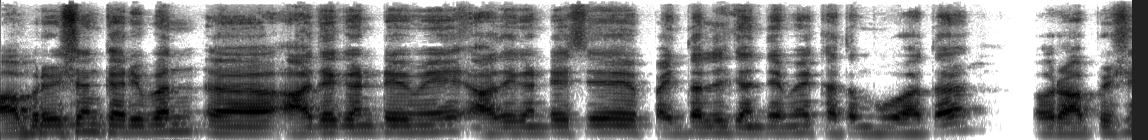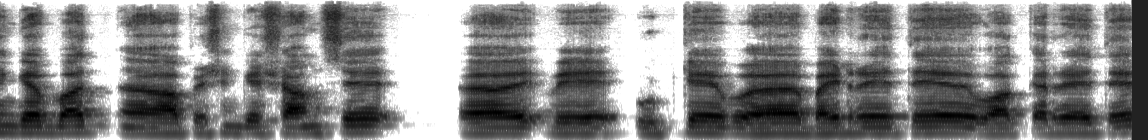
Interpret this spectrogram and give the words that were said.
ऑपरेशन करीबन आधे घंटे में, आधे घंटे से 45 घंटे में ख़त्म हुआ था और ऑपरेशन के बाद ऑपरेशन के शाम से वे उठ के बैठ रहे थे वॉक कर रहे थे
